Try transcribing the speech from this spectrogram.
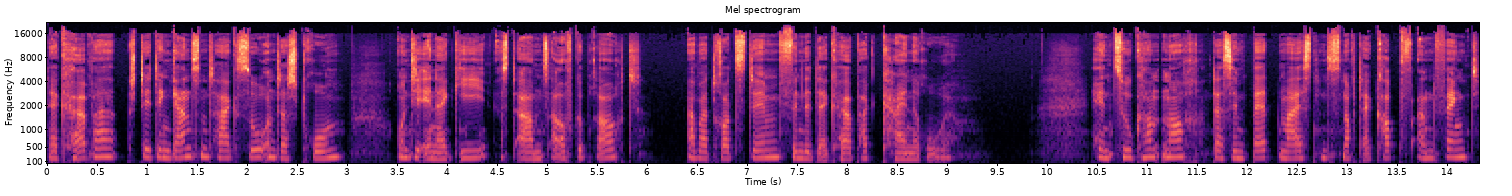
Der Körper steht den ganzen Tag so unter Strom und die Energie ist abends aufgebraucht, aber trotzdem findet der Körper keine Ruhe. Hinzu kommt noch, dass im Bett meistens noch der Kopf anfängt,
